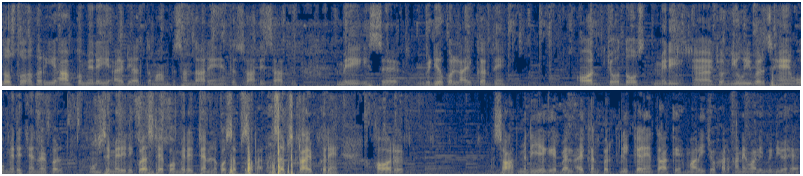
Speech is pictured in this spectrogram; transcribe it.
दोस्तों, अगर ये आपको मेरे ये आइडियाज़ तमाम पसंद आ रहे हैं तो साथ ही साथ मेरी इस वीडियो को लाइक कर दें। और जो दोस्त मेरी जो न्यू व्यूवर्स हैं, वो मेरे चैनल पर, उनसे मेरी रिक्वेस्ट है को मेरे चैनल को सब्सक्राइब करें और साथ में दिए गए बेल आइकन पर क्लिक करें ताकि हमारी जो हर आने वाली वीडियो है,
